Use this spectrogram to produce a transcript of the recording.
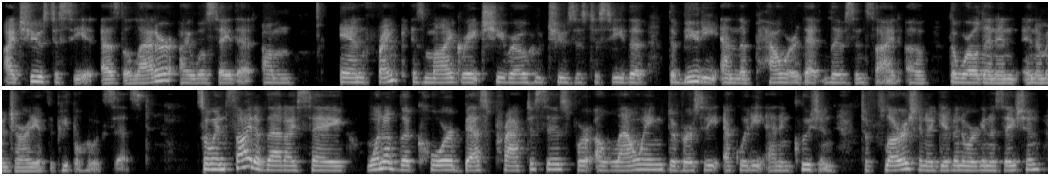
I choose to see it as the latter. I will say that um, Anne Frank is my great shero who chooses to see the the beauty and the power that lives inside of the world and in, in a majority of the people who exist. So inside of that, I say one of the core best practices for allowing diversity, equity, and inclusion to flourish in a given organization,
